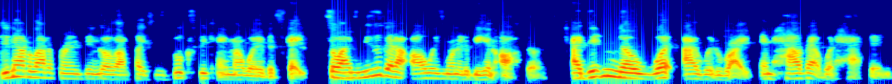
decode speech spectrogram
Didn't have a lot of friends, didn't go a lot of places. Books became my way of escape. So I mm-hmm. knew that I always wanted to be an author. I didn't know what I would write and how that would happen.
